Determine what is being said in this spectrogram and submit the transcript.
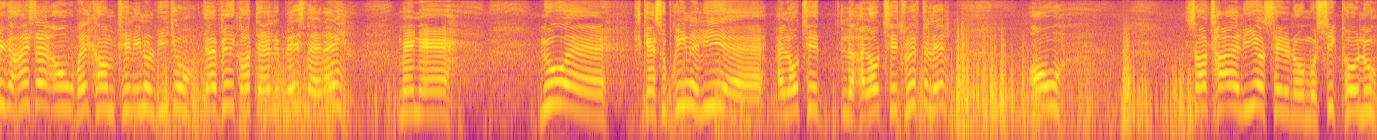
Hygge hejsa og velkommen til endnu en video. Jeg ved godt, det er lidt blæsvejr i dag, men øh, nu øh, skal Sabrina lige øh, have, lov til, have lov til at drifte lidt. Og så tager jeg lige og sætter noget musik på nu.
